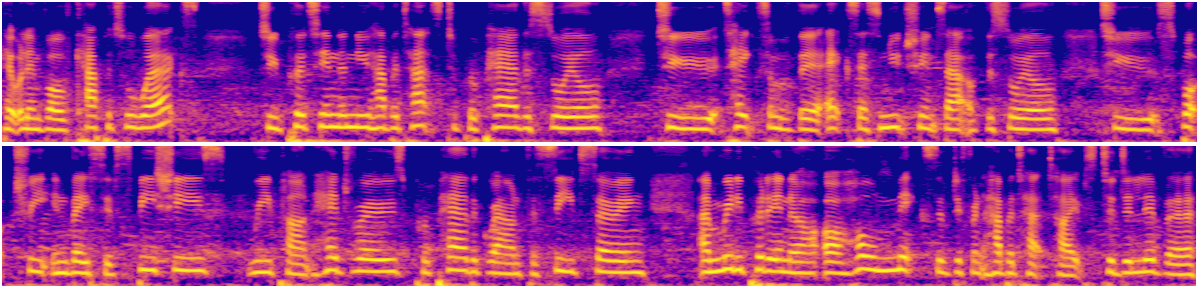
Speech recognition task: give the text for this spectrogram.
It will involve capital works, to put in the new habitats, to prepare the soil, to take some of the excess nutrients out of the soil, to spot treat invasive species, replant hedgerows, prepare the ground for seed sowing, and really put in a, a whole mix of different habitat types to deliver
